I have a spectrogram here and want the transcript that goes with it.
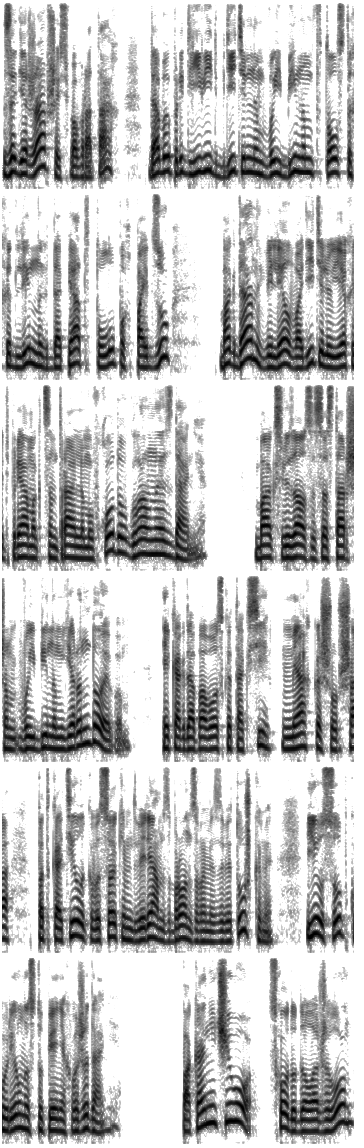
Задержавшись во вратах, дабы предъявить бдительным вейбинам в толстых и длинных до пят тулупах пайдзу, Богдан велел водителю ехать прямо к центральному входу в главное здание. Бак связался со старшим вейбином Ерундоевым – и когда повозка такси, мягко шурша, подкатила к высоким дверям с бронзовыми завитушками, Юсуп курил на ступенях в ожидании. «Пока ничего», — сходу доложил он,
